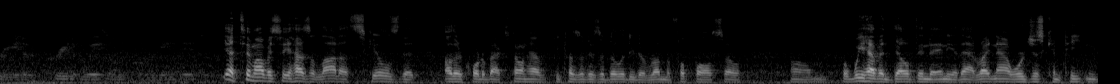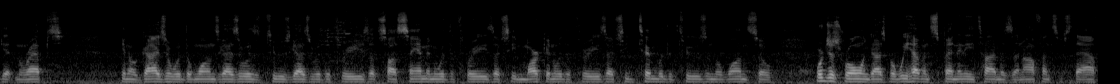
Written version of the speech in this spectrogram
creative, creative ways on, on game days? Yeah, Tim obviously has a lot of skills that other quarterbacks don't have because of his ability to run the football. So, um, but we haven't delved into any of that. Right now, we're just competing, getting reps. You know, guys are with the ones, guys are with the twos, guys are with the threes. I've saw Salmon with the threes. I've seen Markin with the threes. I've seen Tim with the twos and the ones. So, we're just rolling guys. But we haven't spent any time as an offensive staff,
